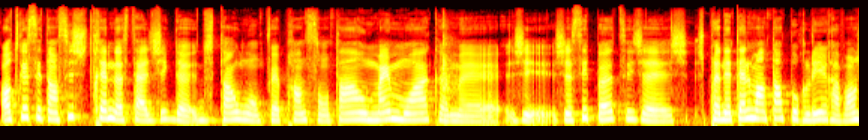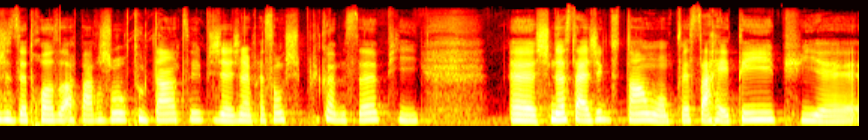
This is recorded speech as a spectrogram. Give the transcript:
En tout cas, ces temps-ci, je suis très nostalgique du temps où on pouvait prendre son temps, ou même moi, comme, euh, je sais pas, tu sais, je, je, prenais tellement de temps pour lire. Avant, je disais trois heures par jour, tout le temps, tu sais, puis j'ai l'impression que je suis plus comme ça. Puis euh, je suis nostalgique du temps où on pouvait s'arrêter. Puis, euh,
